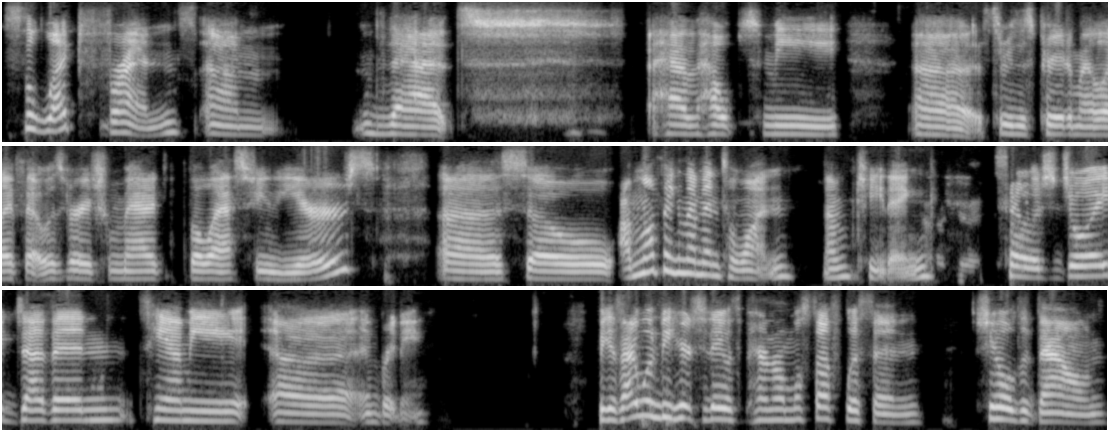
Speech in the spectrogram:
select friends um, that have helped me uh, through this period of my life that was very traumatic the last few years. Uh, so I'm lumping them into one. I'm cheating. Okay. So it's Joy, Devin, Tammy, uh, and Brittany. Because I wouldn't be here today with paranormal stuff. Listen, she holds it down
